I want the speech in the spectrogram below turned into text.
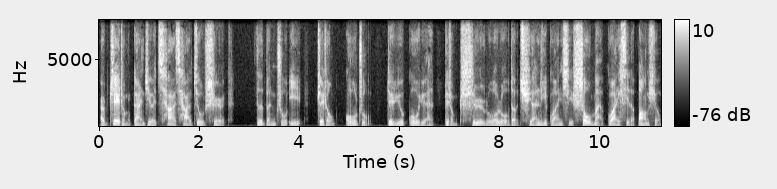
而这种感觉恰恰就是资本主义这种雇主对于雇员这种赤裸裸的权力关系、收买关系的帮凶。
